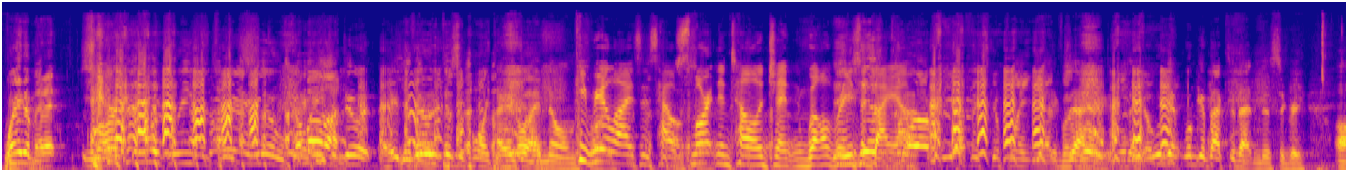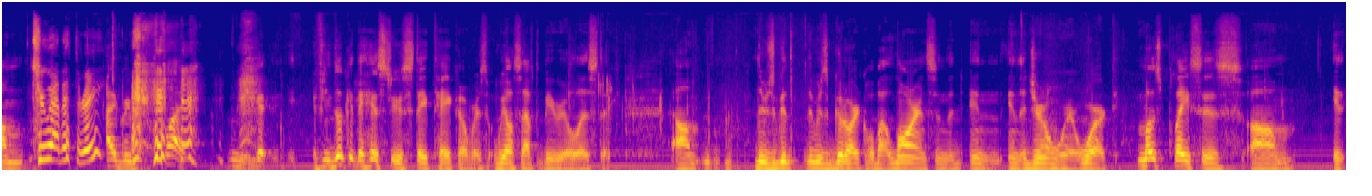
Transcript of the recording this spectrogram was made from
wait a minute. Sorry, agreements with Sue. Come I on. do it. I hate You're very disappointed. I, I know. I'm he sorry. realizes how I'm smart sorry. and intelligent and well reasoned I am. the ethics complaint yet, exactly. We'll, we'll, we'll, get, we'll, get, back to that and disagree. Um, Two out of three. I agree. But if you look at the history of state takeovers, we also have to be realistic. Um, there's a good, there was a good article about Lawrence in the, in, in the journal where it worked. Most places, um, it,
